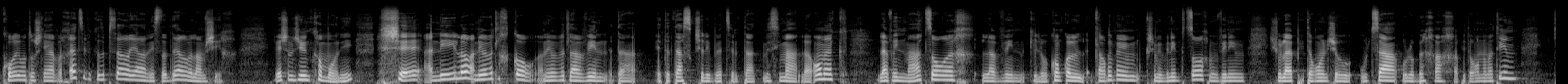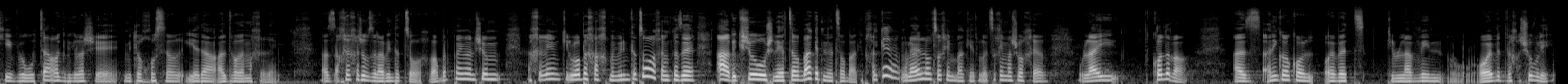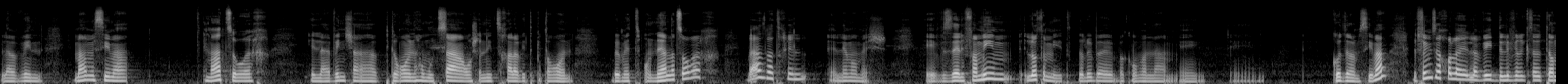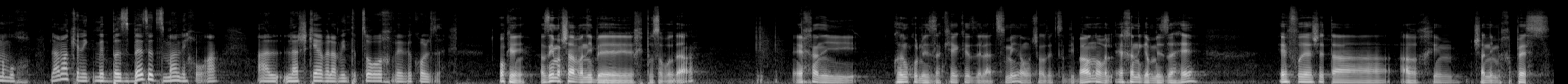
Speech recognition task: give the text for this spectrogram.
קוראים אותו שנייה וחצי, וכזה בסדר, יאללה, נסתדר ולהמשיך. ויש אנשים כמוני, שאני לא, אני אוהבת לחקור, אני אוהבת להבין את, ה, את הטאסק שלי בעצם, את המשימה לעומק, להבין מה הצורך, להבין, כאילו, קודם כל, הרבה פעמים כשמבינים את הצורך, מבינים שאולי הפתרון שהוצע הוא לא בהכרח הפתרון המתאים, כי הוא הוצע רק בגלל שמתוך חוסר ידע על דברים אחרים. אז הכי חשוב זה להבין את הצורך, והרבה פעמים אנשים אחרים, כאילו, לא בהכרח מבינים את הצורך, הם כזה, אה, ביקשו שנייצר בקט, נייצר בקט. חכה, אולי לא צריכים בקט, אולי צריכים משהו אחר, אולי כל דבר. אז אני קודם כל אוהבת, כאילו, להבין, או אוהבת וחשוב לי להבין מה המשימה, מה הצורך, להבין שהפתרון המוצע, או שאני צריכה להביא את הפתרון, באמת עונה על הצורך, ואז להתחיל אה, לממש. אה, וזה לפעמים, לא תמיד, תלוי כמובן אה, גודל המשימה, לפעמים זה יכול להביא דליברי קצת יותר נמוך. למה? כי אני מבזבזת זמן לכאורה על להשקיע ולהבין את הצורך וכל זה. אוקיי, אז אם עכשיו אני בחיפוש עבודה, איך אני קודם כל מזקק את זה לעצמי, למרות שעל זה קצת דיברנו, אבל איך אני גם מזהה איפה יש את הערכים שאני מחפש.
